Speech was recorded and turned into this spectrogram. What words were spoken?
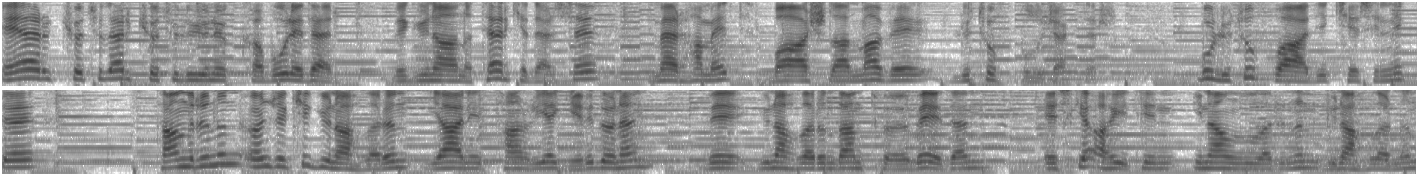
Eğer kötüler kötülüğünü kabul eder ve günahını terk ederse merhamet, bağışlanma ve lütuf bulacaktır. Bu lütuf vaadi kesinlikle Tanrı'nın önceki günahların yani Tanrı'ya geri dönen ve günahlarından tövbe eden eski ahitin inanlılarının günahlarının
